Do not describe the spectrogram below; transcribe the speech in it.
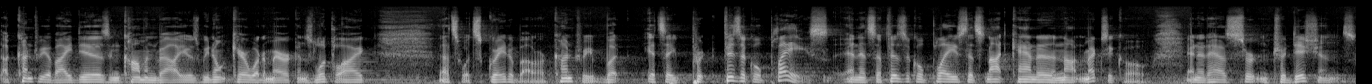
a country of ideas and common values. We don't care what Americans look like. That's what's great about our country. But it's a physical place, and it's a physical place that's not Canada and not Mexico, and it has certain traditions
